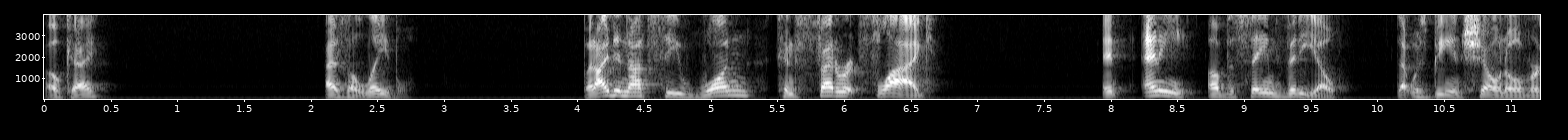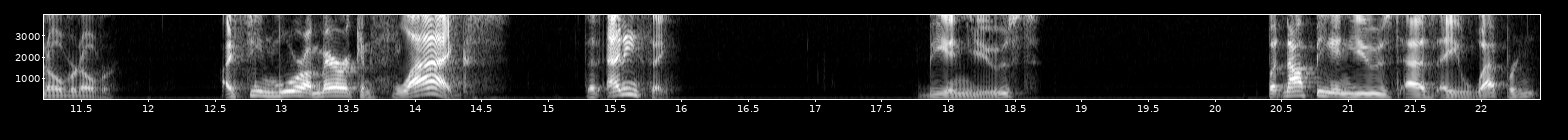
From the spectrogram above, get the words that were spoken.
okay, as a label. But I did not see one Confederate flag in any of the same video that was being shown over and over and over. I seen more American flags than anything being used, but not being used as a weapon,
